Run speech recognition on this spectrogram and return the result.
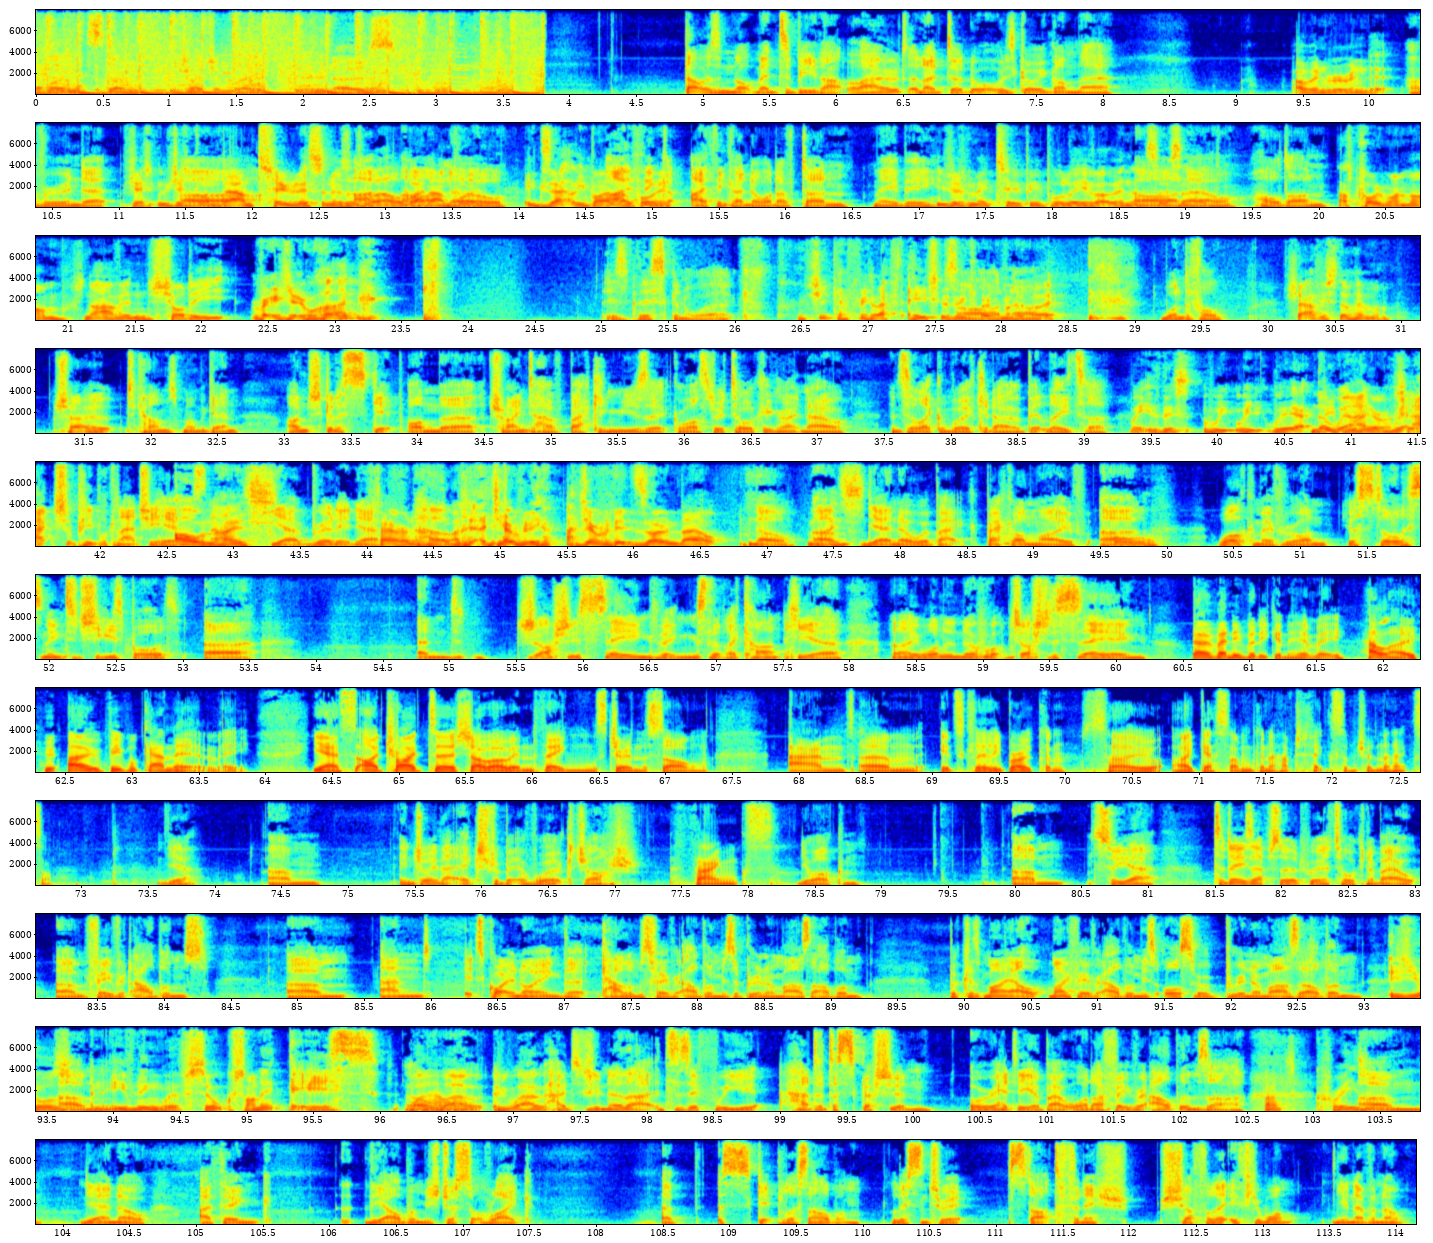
Have I messed up tragically? Who knows? That was not meant to be that loud, and I don't know what was going on there. Owen ruined it. I've ruined it. Just, we've just gone Oh. down two listeners as I- well by oh, that no. point. Exactly by that I point. think I think I know what I've done. Maybe. You've just made two people leave Owen. That's oh so sad. no! Hold on. That's probably my mum. She's not having shoddy radio work. Is this gonna work? she definitely left ages oh, ago, Oh, by no. the way. Wonderful. Shout out if you're still here, mum. Shout out to Callum's mum again. I'm just going to skip on the trying to have backing music whilst we're talking right now until I can work it out a bit later. Wait, is this. We, we, we no? We're, us we're actually people can actually hear Oh, nice. Yeah, brilliant. Yeah, Fair enough. Um, I, I generally, I generally zoned out. no, Nice. Um, yeah, no, we're back back on live. Uh, Cool. welcome everyone. You're still listening to Cheeseboard, uh, and Josh is saying things that I can't hear, and I want to know what Josh is saying. know if anybody can hear me. Hello. Oh, people can hear me. Yes, I tried to show Owen things during the song, and um, it's clearly broken. So I guess I'm going to have to fix them during the next song. Yeah. Um, enjoy that extra bit of work, Josh. Thanks. You're welcome. Um, so yeah, today's episode we're talking about um, favorite albums, um, and it's quite annoying that Callum's favorite album is a Bruno Mars album because my al- my favorite album is also a Bruno Mars album. Is yours Um, an evening with Silk Sonic? It is. Wow. Oh wow, wow! How did you know that? It's as if we had a discussion already about what our favorite albums are. That's crazy. Um, yeah, no, I think the album is just sort of like a, a skipless album. Listen to it start to finish, shuffle it if you want. You never know.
